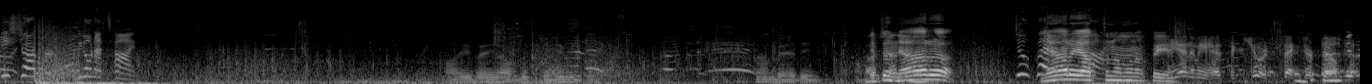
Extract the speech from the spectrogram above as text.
Be sharper. We don't have time. A'yı B'yi aldık. C'ye gidiyor? Ben B'deyim. Eto sen ne ara ne ara yattın amına koyayım? The enemy has secured sector Delta.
